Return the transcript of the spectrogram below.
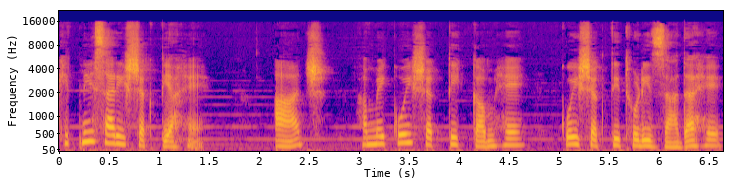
कितनी सारी शक्तियाँ हैं। आज हमें कोई शक्ति कम है, कोई शक्ति थोड़ी ज़्यादा है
